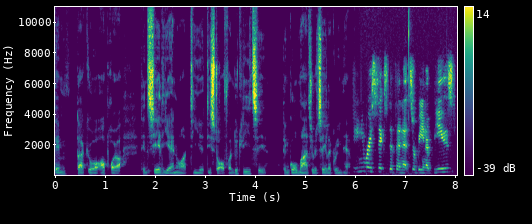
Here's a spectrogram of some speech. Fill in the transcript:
dem, der gjorde oprør den 6. januar, de, øh, de står for. Lyt lige til den gode Marjorie Taylor Greene her. January 6 defendants are being abused,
